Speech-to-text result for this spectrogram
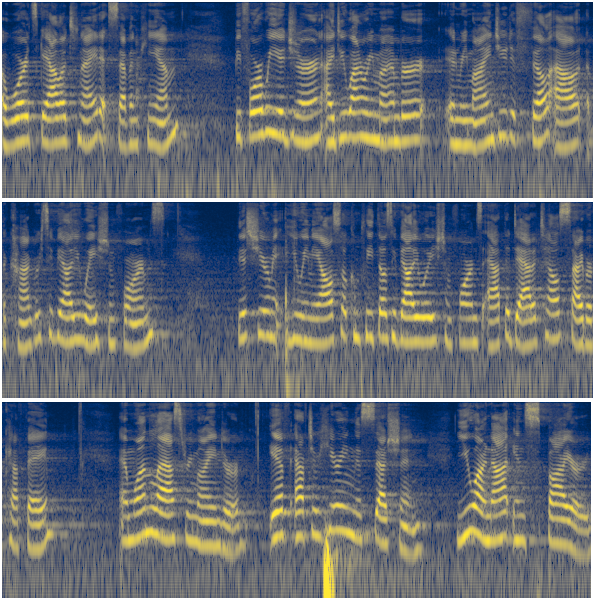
awards gala tonight at 7 p.m. Before we adjourn, I do want to remember and remind you to fill out the Congress evaluation forms. This year, you may also complete those evaluation forms at the DataTel Cyber Cafe. And one last reminder, if after hearing this session, you are not inspired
